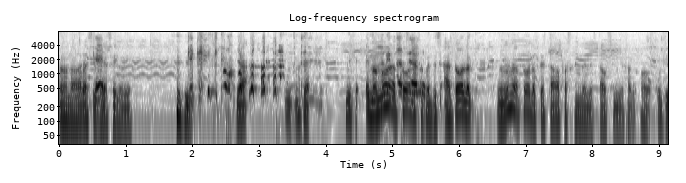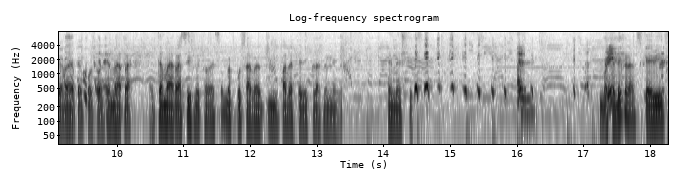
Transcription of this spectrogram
no, no, ahora sí ¿Qué? voy a hacer lo mío. ¿Qué, qué? Ya, o sea, dije, en honor a todo, sea, lo que, a todo lo que- en honor a todo lo que estaba pasando en Estados Unidos o- últimamente por todo el tema, de, el tema de racismo y todo eso, me puse a ver un par de películas de negro en Netflix. Las películas que he visto,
